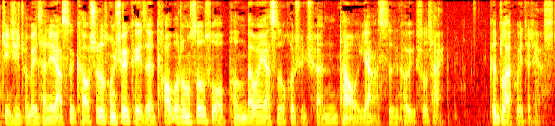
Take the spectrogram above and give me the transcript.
近期准备参加雅思考试的同学，可以在淘宝中搜索“彭百万雅思”，获取全套雅思口语素材。Good luck with the test!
